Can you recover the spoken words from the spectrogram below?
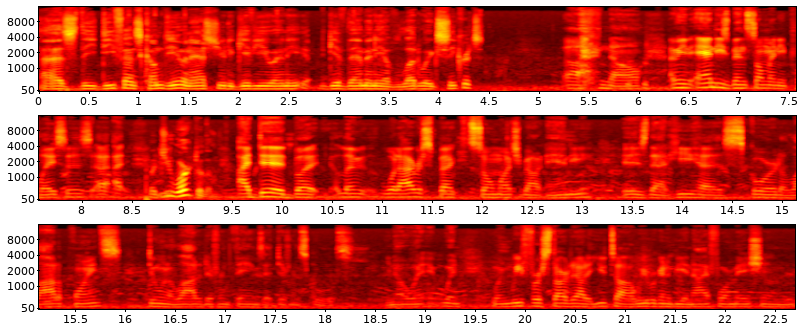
Has the defense come to you and asked you to give you any give them any of Ludwig's secrets? Uh, no, I mean Andy's been so many places. I, but you worked with him. I did, but me, what I respect so much about Andy is that he has scored a lot of points doing a lot of different things at different schools. You know, when when, when we first started out at Utah, we were going to be an I formation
